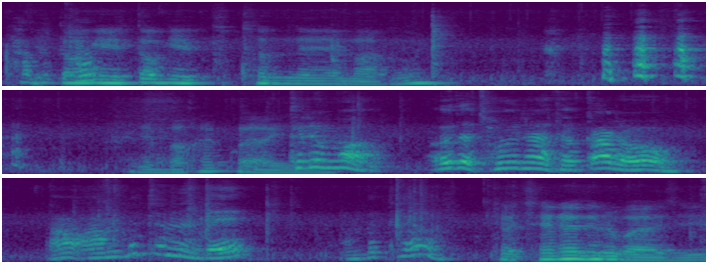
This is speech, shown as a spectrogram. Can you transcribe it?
다 붙어? 떡이 떡이 붙었네 막. 응? 이제 막 할 거야 이제. 그래 뭐 어디다 종이 하나 더 깔어. 아, 안 붙었는데? 안 붙어. 저 쟤네들을 봐야지.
